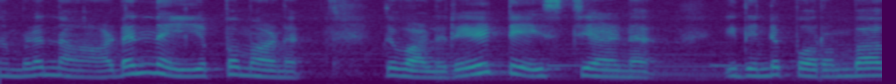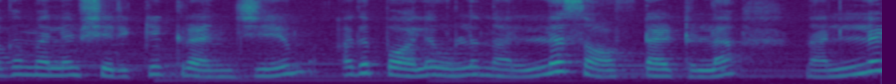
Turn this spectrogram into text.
നമ്മുടെ നാടൻ നെയ്യപ്പമാണ്. ഇത് വളരെ ടേസ്റ്റിയാണ് ഇതിന്റെ പുറംഭാഗമെല്ലാം ശരിക്കും ക്രഞ്ചിയും അതുപോലെ ഉള്ള നല്ല സോഫ്റ്റ് ആയിട്ടുള്ള നല്ല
